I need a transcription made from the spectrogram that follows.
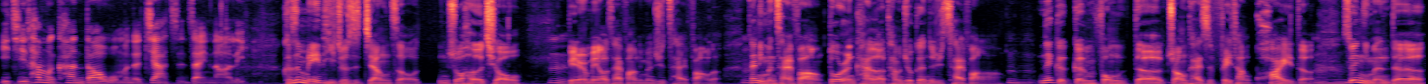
以及他们看到我们的价值在哪里。可是媒体就是这样子哦。你说何球，别人没有采访，你们去采访了，但你们采访多人看了，他们就跟着去采访啊。那个跟风的状态是非常快的，所以你们的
